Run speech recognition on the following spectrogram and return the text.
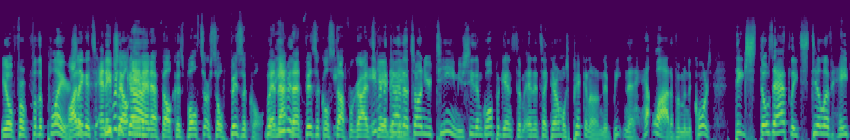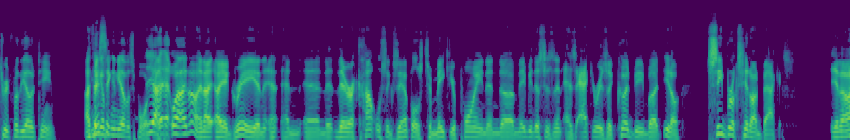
You know, for for the players. Well, I think it's NHL guy- and NFL because both are so physical. But and that, even- that physical stuff where guys even a the guy that's on your team, you see them go up against them, and it's like they're almost picking on them. They're beating the hell out of them in the corners. They, those athletes still have hatred for the other team. I think missing in the other sports. Yeah, think. well, I know, and I, I agree, and, and and there are countless examples to make your point, and uh, maybe this isn't as accurate as it could be, but you know, Seabrooks hit on Backes. You know,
